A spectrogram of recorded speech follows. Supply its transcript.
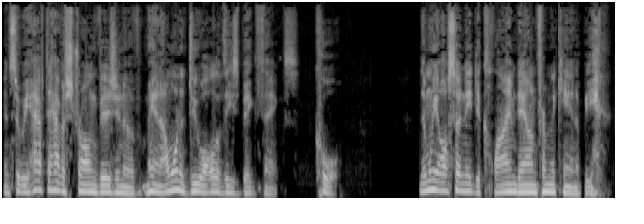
And so we have to have a strong vision of man, I want to do all of these big things. Cool. Then we also need to climb down from the canopy.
